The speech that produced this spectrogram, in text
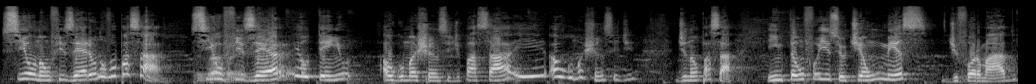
Se eu não fizer, eu não vou passar. Se eu fizer, eu tenho alguma chance de passar e alguma chance de, de não passar. Então foi isso. Eu tinha um mês de formado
